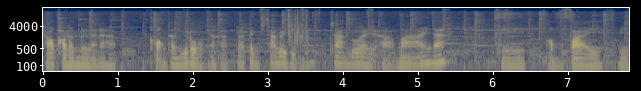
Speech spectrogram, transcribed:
ชาวเผ่าทางเหนือนะครับ ของทางยุโรปนะครับ ก็เป็นสร้างด้วยหิน สร้างด้วยไม้นะ มี ปล่องไฟมี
